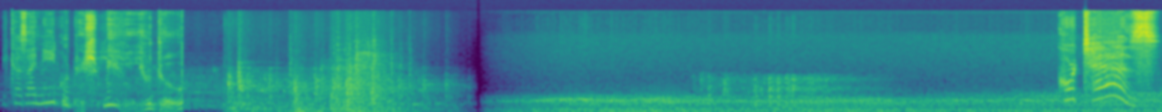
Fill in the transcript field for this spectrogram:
Because I need Goodness me, you do? Cortez!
